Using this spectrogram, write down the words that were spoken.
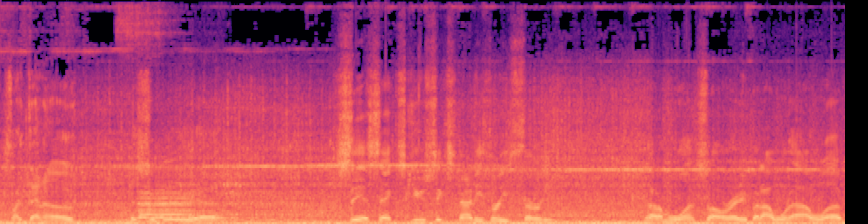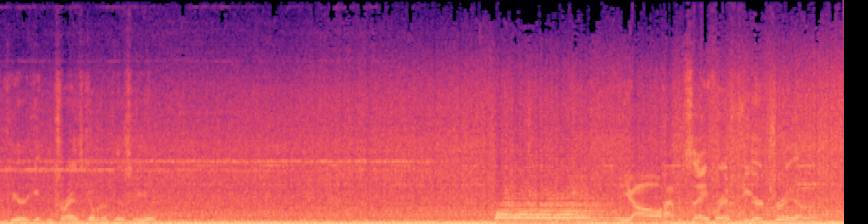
It's like that. Oh, this will be uh, CSX Q69330. Got them once already, but I want. I love here getting trains coming up this hill. Y'all have a safe rest of your trip.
